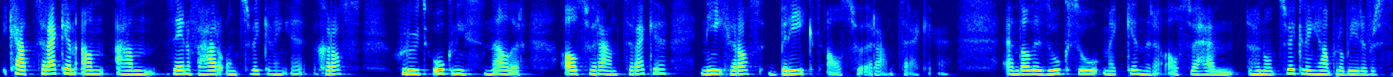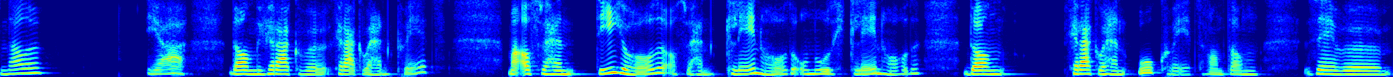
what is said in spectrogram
ik ga trekken aan, aan zijn of haar ontwikkeling. Gras groeit ook niet sneller als we eraan trekken. Nee, gras breekt als we eraan trekken. En dat is ook zo met kinderen. Als we hen, hun ontwikkeling gaan proberen versnellen, ja, dan geraken we, geraken we hen kwijt. Maar als we hen tegenhouden, als we hen klein houden, onnodig klein houden, dan geraken we hen ook kwijt. Want dan zijn we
